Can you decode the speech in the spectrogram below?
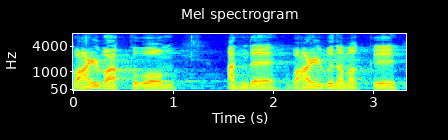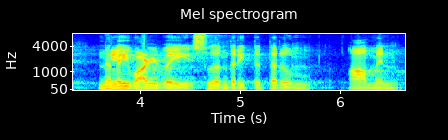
வாழ்வாக்குவோம். அந்த வாழ்வு நமக்கு நிலை வாழ்வை சுதந்திரித்து தரும். ஆமென்.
